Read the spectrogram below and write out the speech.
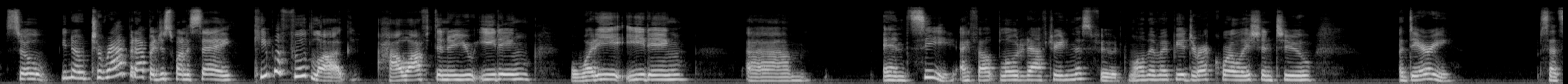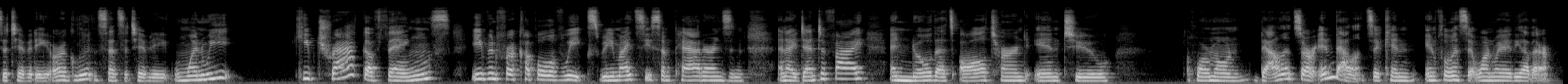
So, you know, to wrap it up, I just want to say keep a food log. How often are you eating? What are you eating? Um, and see, I felt bloated after eating this food. Well, there might be a direct correlation to a dairy sensitivity or a gluten sensitivity. When we keep track of things, even for a couple of weeks, we might see some patterns and, and identify and know that's all turned into hormone balance or imbalance. It can influence it one way or the other.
